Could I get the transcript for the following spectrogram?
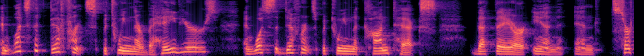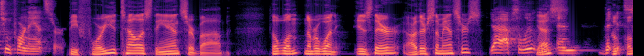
And what's the difference between their behaviors and what's the difference between the contexts that they are in and searching for an answer. Before you tell us the answer, Bob, well, number one, is there, are there some answers? Yeah, absolutely. Yes. And Oh,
